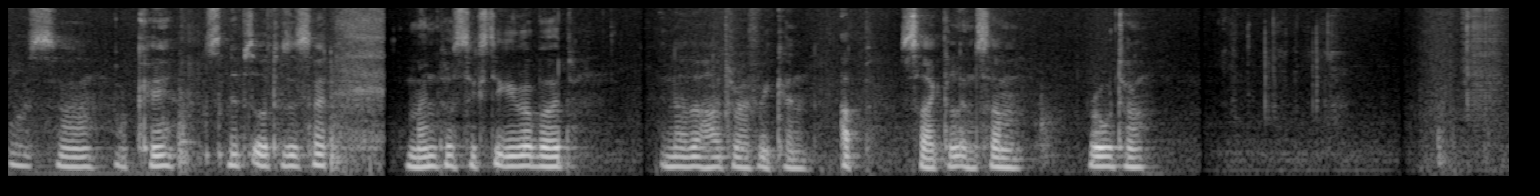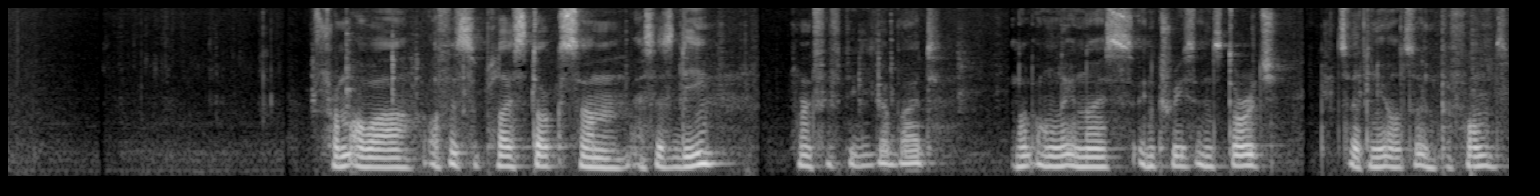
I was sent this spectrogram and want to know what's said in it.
was okay, snips out to the side. Mentor 60 gigabyte. Another hard drive we can upcycle in some router. From our office supply stock some SSD, 150 gigabyte. Not only a nice increase in storage, certainly also in performance.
